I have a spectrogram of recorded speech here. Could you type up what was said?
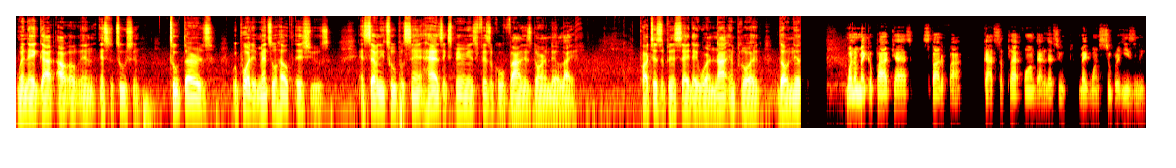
when they got out of an institution. Two thirds reported mental health issues, and 72% has experienced physical violence during their life. Participants say they were not employed, though nearly. Want to make a podcast? Spotify got a platform that lets you make one super easily,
